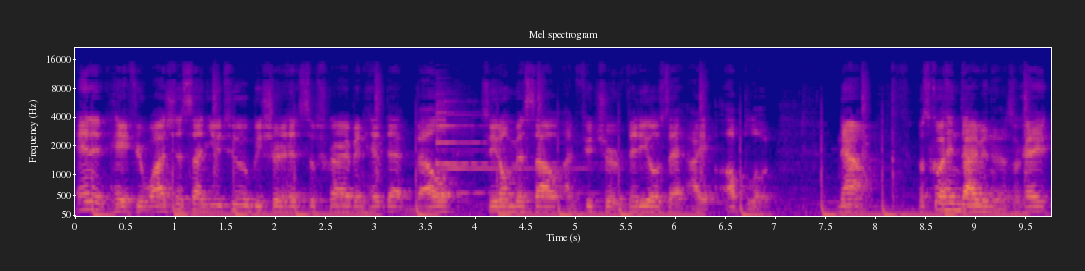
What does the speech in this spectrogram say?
And it, hey, if you're watching this on YouTube, be sure to hit subscribe and hit that bell so you don't miss out on future videos that I upload. Now, let's go ahead and dive into this, okay?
